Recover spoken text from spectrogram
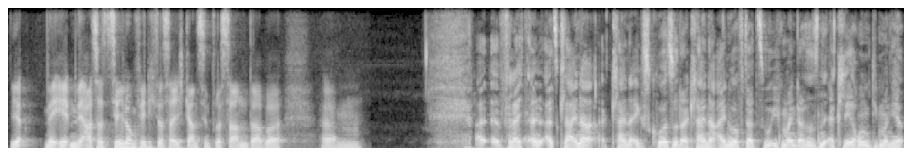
Ja, nee, als Erzählung finde ich das eigentlich ganz interessant, aber ähm äh, Vielleicht als kleiner, kleiner Exkurs oder kleiner Einwurf dazu. Ich meine, das ist eine Erklärung, die man ja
